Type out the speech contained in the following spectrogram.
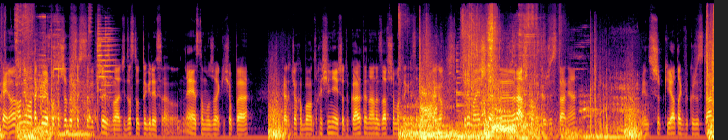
Okej, no on ją atakuje po to, żeby coś sobie przyzwać. Dostał Tygrysa. No, nie jest to może jakiś OP. Karciocha, bo ma trochę silniejsze tu kartę, no ale zawsze ma Tygrysa do tego, który ma jeszcze rush do wykorzystania. Więc szybki atak wykorzystany.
